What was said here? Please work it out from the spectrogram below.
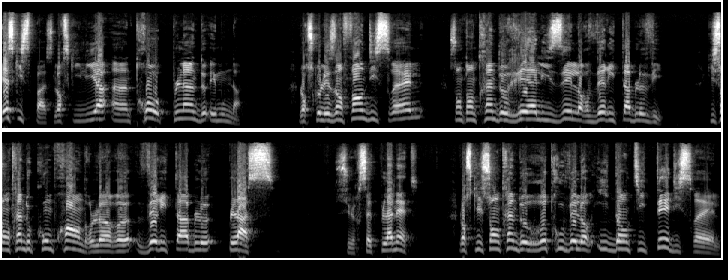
qu'est-ce qui se passe lorsqu'il y a un trop plein de Emouna? Lorsque les enfants d'Israël sont en train de réaliser leur véritable vie, qui sont en train de comprendre leur euh, véritable place sur cette planète, lorsqu'ils sont en train de retrouver leur identité d'Israël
